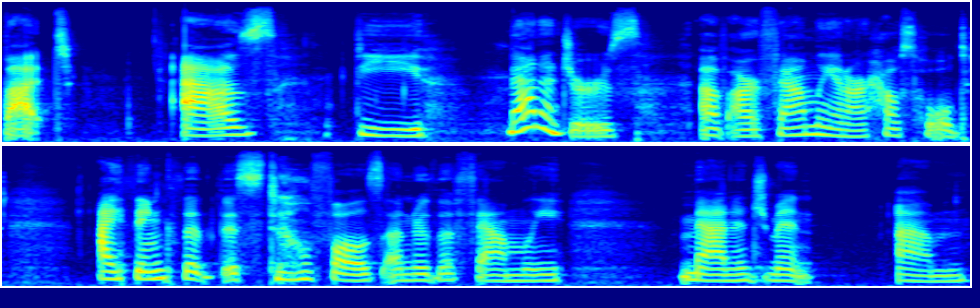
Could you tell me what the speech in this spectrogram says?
But as the managers of our family and our household, I think that this still falls under the family management um,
